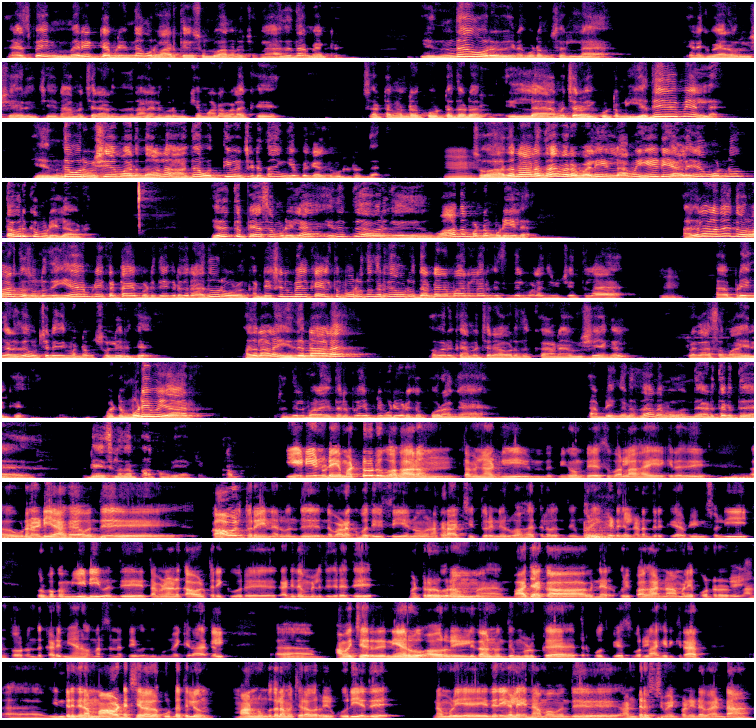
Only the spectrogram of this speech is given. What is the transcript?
ஆஸ் பை மெரிட் அப்படின்னு தான் ஒரு வார்த்தையை சொல்லுவாங்கன்னு வச்சுக்கோங்களேன். அதுதான் மேட்ரு எந்த ஒரு எனக்கு உடம்பு சரியில்லை எனக்கு வேற ஒரு விஷயம் இருந்துச்சு நான் அமைச்சராக இருந்ததுனால எனக்கு ஒரு முக்கியமான வழக்கு சட்டமன்ற கூட்டத்தொடர் இல்ல அமைச்சரவை கூட்டம் எதுவுமே இல்லை. எந்த ஒரு விஷயமா இருந்தாலும் அதை ஒத்தி வச்சுட்டு தான் இங்க போய் கையெழுத்து போட்டுட்டு இருந்தார். ஸோ அதனால தான் வேற வழி இல்லாம ஈடியாலையும் ஒன்றும் தவிர்க்க முடியல அவரை. எதிர்த்து பேச முடியல எதிர்த்து அவருக்கு வாதம் பண்ண முடியல. அதனால தான் இந்த ஒரு வார்த்தை சொல்லுது. ஏன் இப்படி கட்டாயப்படுத்தி கிட்டத்தட்ட அது ஒரு கண்டிஷன் மேல் கையெழுத்து போடுறதுங்கிறதே ஒரு தண்டனை மாதிரில இருக்கு செந்தில் பாலாஜி விஷயத்துல. அப்படிங்கிறது உச்சநீதிமன்றம் சொல்லியிருக்கு. அதனால இதனால அவருக்கு அமைச்சராகிறதுக்கான விஷயங்கள் பிரகாசமாயிருக்கு. பட் முடிவு யார்? செந்தில் பாலாஜி தரப்புல எப்படி முடிவெடுக்க போறாங்க? அப்படிங்கிறது தான் நம்ம வந்து அடுத்தடுத்த டேஸ்ல தான் பார்க்க முடியும் ஆமா மற்றொரு விவகாரம் தமிழ்நாட்டில் மிகவும் பேசுபொருளாக இருக்கிறது. உடனடியாக வந்து காவல்துறையினர் வந்து இந்த வழக்கு பதிவு செய்யணும் நகராட்சித்துறை நிர்வாகத்துல வந்து முறைகேடுகள் நடந்திருக்கு அப்படின்னு சொல்லி ஒரு பக்கம் இடி வந்து தமிழ்நாடு காவல்துறைக்கு ஒரு கடிதம் எழுதுகிறது. மற்றொரு புறம் பாஜகவினர் குறிப்பாக அண்ணாமலை போன்றவர்கள் எல்லாம் தொடர்ந்து கடுமையான விமர்சனத்தை வந்து முன்வைக்கிறார்கள். அமைச்சர் நேரு அவர்கள் தான் வந்து முழுக்க தற்போது பேசுபொருளாக இருக்கிறார். இன்றைய தினம் மாவட்ட செயலாளர் கூட்டத்திலும் மாண்பு முதலமைச்சர் அவர்கள் கூறியது நம்முடைய எதிரிகளை நாம வந்து அண்டர் எஸ்டிமேட் பண்ணிட வேண்டாம்.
